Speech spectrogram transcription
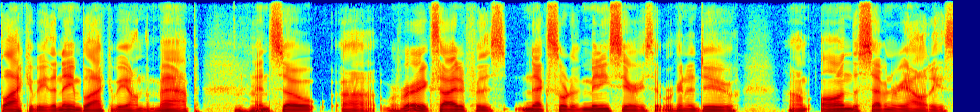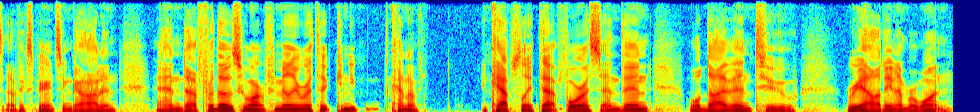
Blackaby, the name Blackaby, on the map. Mm-hmm. And so uh, we're very excited for this next sort of mini series that we're going to do um, on the seven realities of experiencing God. And and uh, for those who aren't familiar with it, can you kind of encapsulate that for us, and then we'll dive into reality number one?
